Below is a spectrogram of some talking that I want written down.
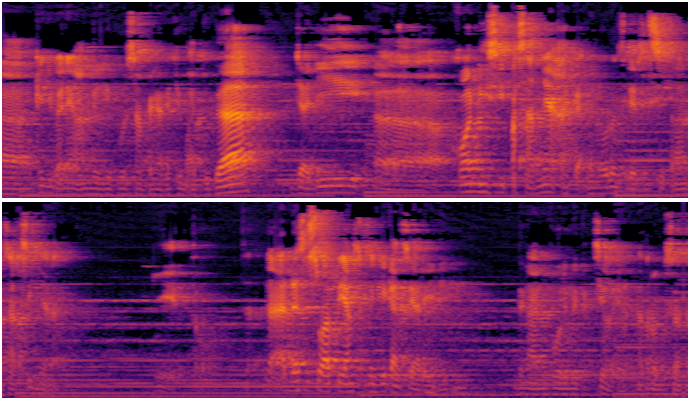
eh, mungkin juga ada yang ambil libur sampai hari Jumat juga. Jadi eh, kondisi pasarnya agak menurun sih dari sisi transaksinya. Nggak ada sesuatu yang signifikan sih hari ini dengan volume kecil ya, nggak terlalu besar.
